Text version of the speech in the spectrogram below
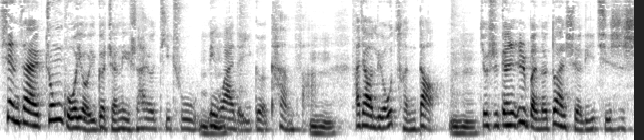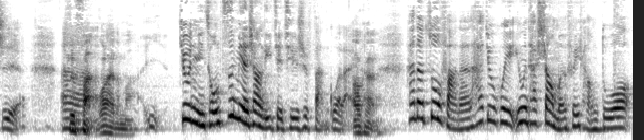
现在中国有一个整理师，他又提出另外的一个看法，嗯，他叫留存道，嗯，就是跟日本的断舍离其实是，呃，是反过来的吗就你从字面上理解，其实是反过来的。？OK，他的做法呢，他就会因为他上门非常多，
